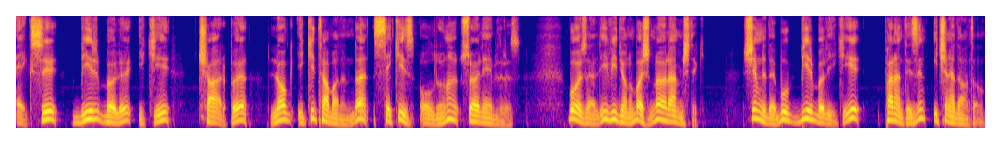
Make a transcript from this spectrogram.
eksi 1 bölü 2 çarpı log 2 tabanında 8 olduğunu söyleyebiliriz. Bu özelliği videonun başında öğrenmiştik. Şimdi de bu 1 bölü 2'yi parantezin içine dağıtalım.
